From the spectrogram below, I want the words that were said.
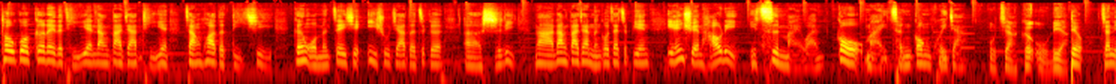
透过各类的体验，让大家体验彰化的底气跟我们这些艺术家的这个呃实力，那让大家能够在这边严选好礼，一次买完，购买成功回家。有价个有量，对，这么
